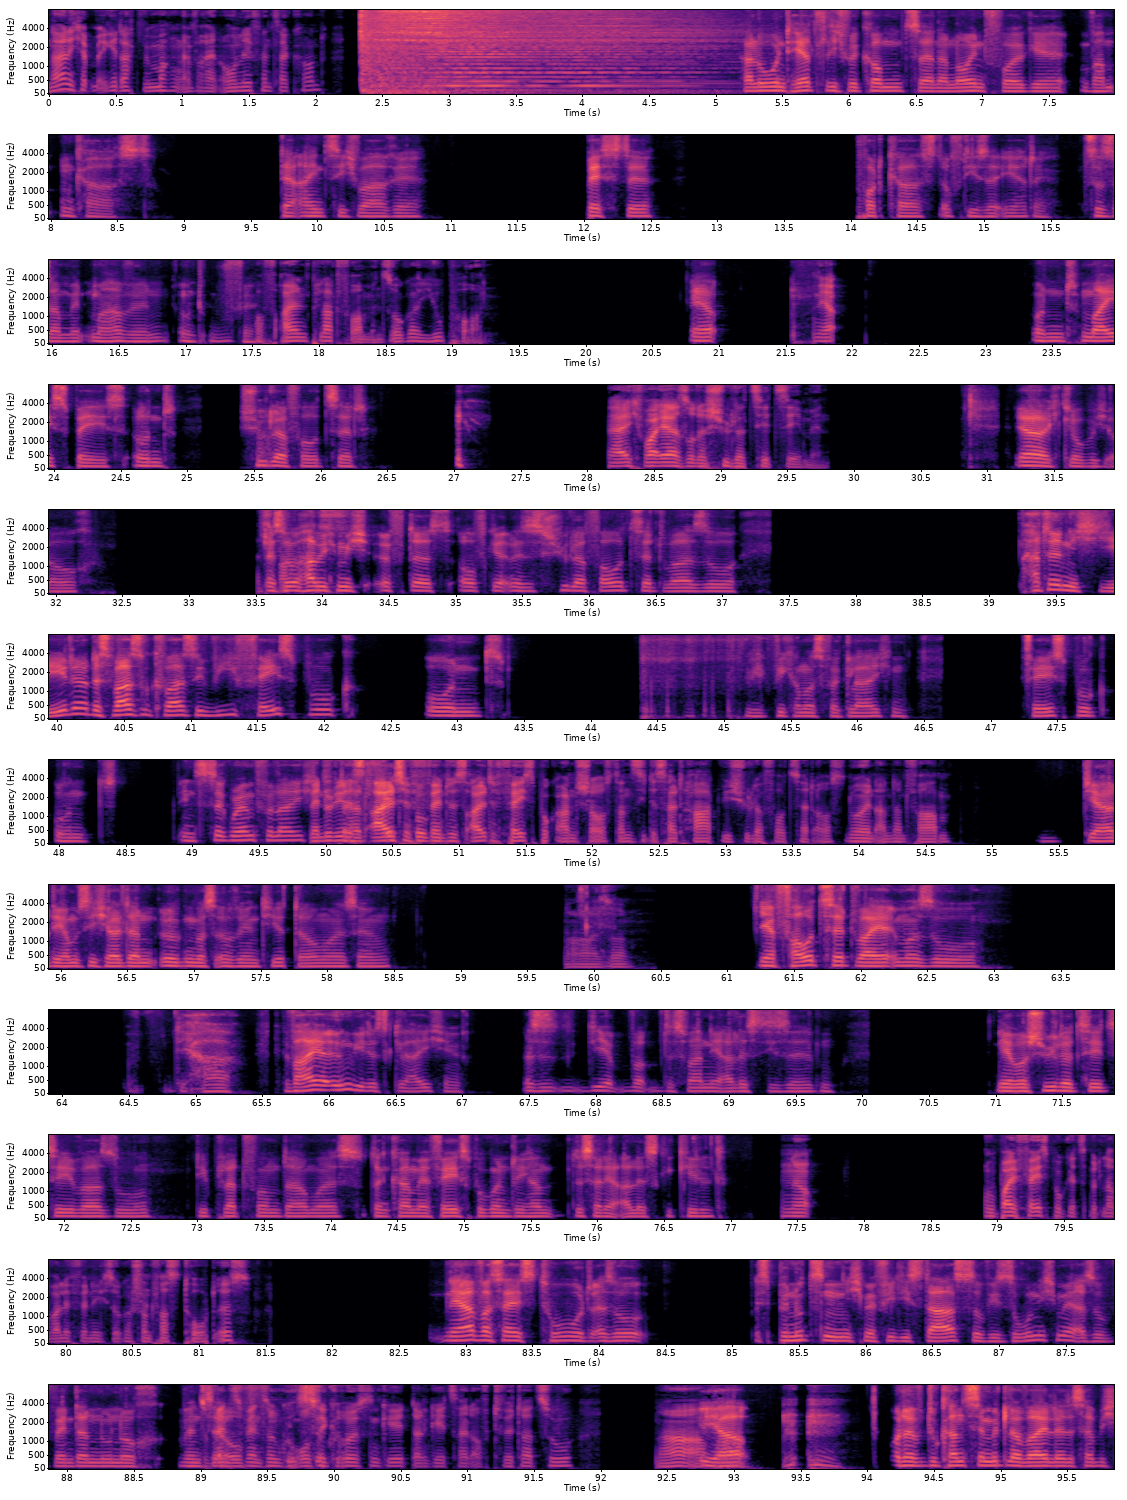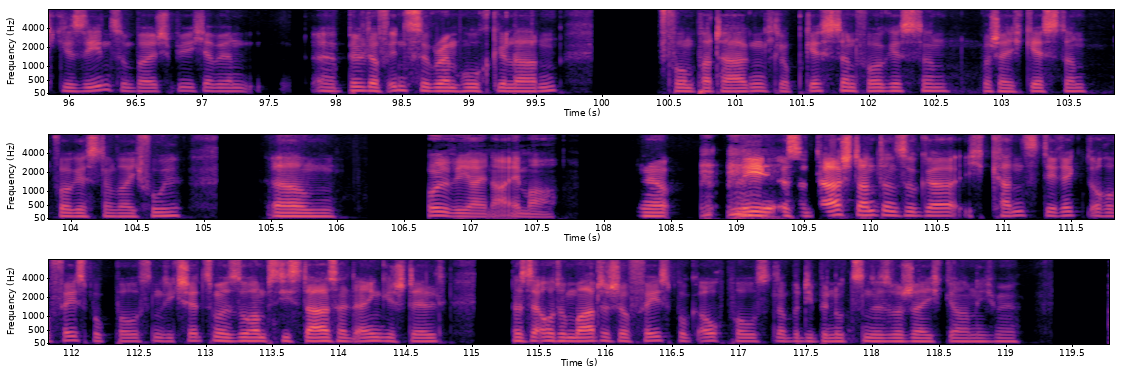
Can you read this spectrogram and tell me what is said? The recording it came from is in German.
Nein, ich habe mir gedacht, wir machen einfach einen OnlyFans-Account. Hallo und herzlich willkommen zu einer neuen Folge Wampencast. Der einzig wahre, beste Podcast auf dieser Erde. Zusammen mit Marvin und Uwe. Auf allen Plattformen, sogar YouPorn. Ja. Ja. Und MySpace und SchülerVZ. Ja, ich war eher so der Schüler-CC-Mensch. Ja, ich glaube ich auch. Das Also habe ich mich öfters aufge... Das SchülerVZ war so... Hatte nicht jeder. Das war so quasi wie Facebook und... Wie, wie kann man es vergleichen? Facebook und Instagram vielleicht? Wenn du dir Da das alte, Facebook, wenn du das alte Facebook anschaust, dann sieht es halt hart wie SchülerVZ aus, nur in anderen Farben. Ja, die haben sich halt an irgendwas orientiert damals, ja. Also, Ja, VZ war ja immer so. Ja, war ja irgendwie das Gleiche. Also, die, das waren ja alles dieselben. Nee, aber Schüler CC war so die Plattform damals. Dann kam ja Facebook und die haben, das hat ja alles gekillt. ja. Wobei Facebook jetzt mittlerweile, finde ich, sogar schon fast tot ist. Ja, was heißt tot? Also, es benutzen nicht mehr viel die Stars sowieso nicht mehr. Also, wenn dann nur noch, wenn Also sie wenn auf es um große Instagram- Größen geht, dann geht es halt auf Twitter zu. Na, aber, Ja. Oder du kannst ja mittlerweile, das habe ich gesehen zum Beispiel, ich habe ja ein äh, Bild auf Instagram hochgeladen vor ein paar Tagen, ich glaube gestern, vorgestern, wahrscheinlich gestern, vorgestern war ich full. Ähm, Voll wie ein Eimer. ja, nee, also da stand dann sogar, ich kann es direkt auch auf Facebook posten. Ich schätze mal, so haben es die Stars halt eingestellt, dass sie automatisch auf Facebook auch posten, aber die benutzen das wahrscheinlich gar nicht mehr.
